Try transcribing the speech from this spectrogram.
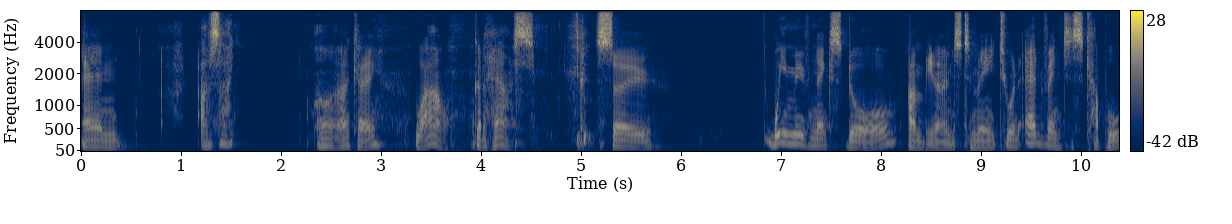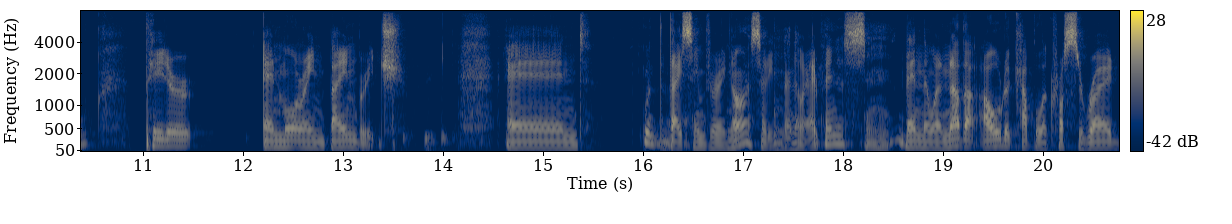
And I was like, oh, okay, wow, got a house. So we moved next door, unbeknownst to me, to an Adventist couple, Peter and Maureen Bainbridge. And they seemed very nice. I didn't know they were Adventists. And then there were another older couple across the road,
